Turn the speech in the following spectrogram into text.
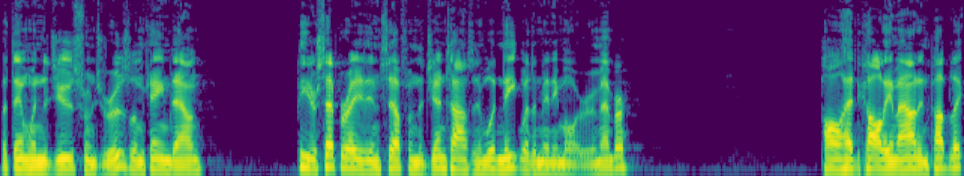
But then when the Jews from Jerusalem came down, Peter separated himself from the Gentiles and wouldn't eat with them anymore, remember? Paul had to call him out in public.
